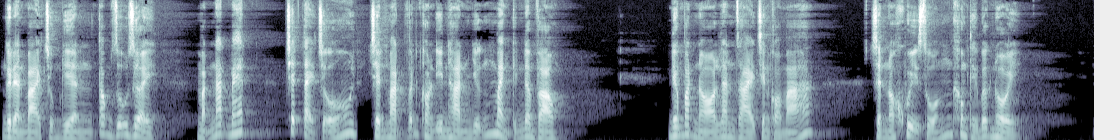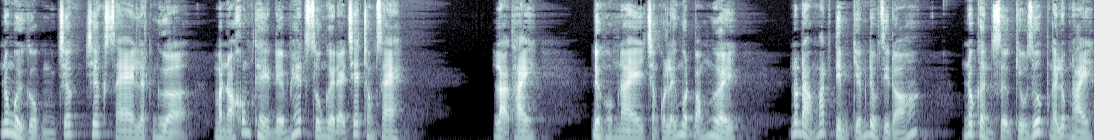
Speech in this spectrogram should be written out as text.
Người đàn bà trung niên tóc rũ rượi, mặt nát bét, chết tại chỗ, trên mặt vẫn còn in hằn những mảnh kính đâm vào. Nước mắt nó lăn dài trên gò má, chân nó khuỵu xuống không thể bước nổi. Nó ngồi gục trước chiếc xe lật ngửa mà nó không thể đếm hết số người đã chết trong xe. Lạ thay, đường hôm nay chẳng có lấy một bóng người. Nó đảo mắt tìm kiếm điều gì đó. Nó cần sự cứu giúp ngay lúc này.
